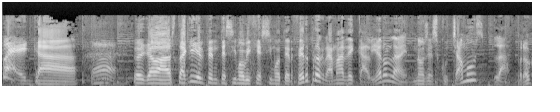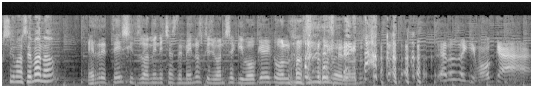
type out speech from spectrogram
Venga. Ah. Venga, va, hasta aquí el centésimo vigésimo tercer programa de Caviar Online. Nos escuchamos la próxima semana. RT si tú también echas de menos que Joan se equivoque con los números. ya no se equivoca.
